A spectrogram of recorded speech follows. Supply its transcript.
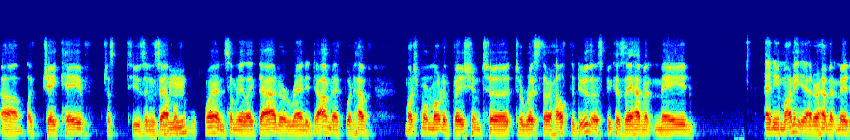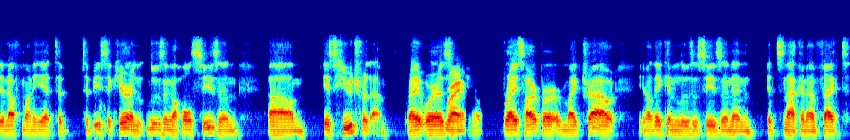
uh, like Jake Cave, just to use an example mm-hmm. from the Twins, somebody like that or Randy Dobnak would have much more motivation to to risk their health to do this because they haven't made any money yet or haven't made enough money yet to to be secure and losing a whole season um, is huge for them right whereas right. You know, bryce harper or mike trout you know they can lose a season and it's not going to affect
